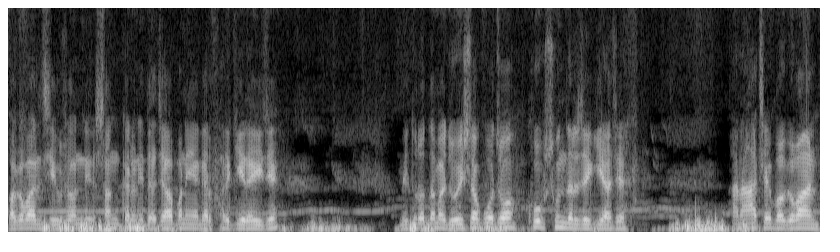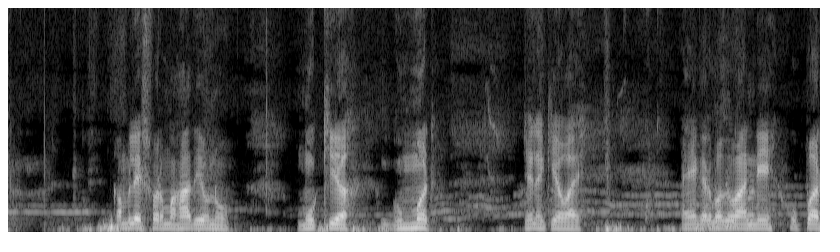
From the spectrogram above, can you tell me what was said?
ભગવાન શિવની શંકરની ધજા પણ આગળ ફરકી રહી છે. મિત્રો, તમે જોઈ શકો છો, ખૂબ સુંદર જગ્યા છે. અને આ છે ભગવાન કમલેશ્વર મહાદેવનું મુખ્ય ઘુમ્મટ, જેને કહેવાય. અહીં આગળ ભગવાનની ઉપર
